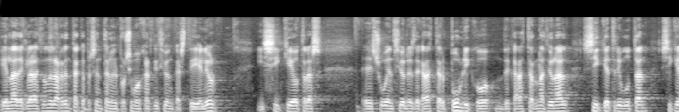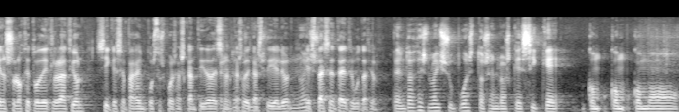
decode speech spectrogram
en la declaración de la renta que presenta en el próximo ejercicio en Castilla y León. Y sí que otras eh, subvenciones de carácter público, de carácter nacional, sí que tributan, sí que no son objeto de declaración, sí que se paga impuestos por esas cantidades. en el caso de Castilla y León está exenta de tributación. Pero entonces no hay supuestos en los que sí que, como,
